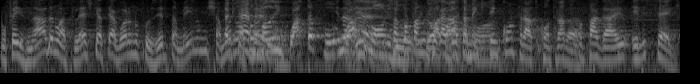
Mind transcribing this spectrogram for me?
não fez nada no Atlético e até agora no Cruzeiro também não me chamou é que nós estamos falando em quarta folha, quarta é, Só estou falando de jogador também que tem contrato. Contrato é. papagaio, ele segue.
